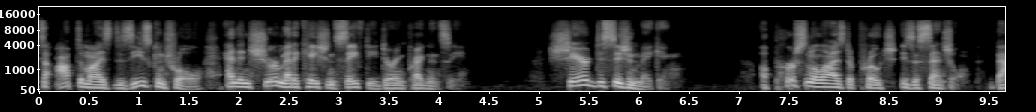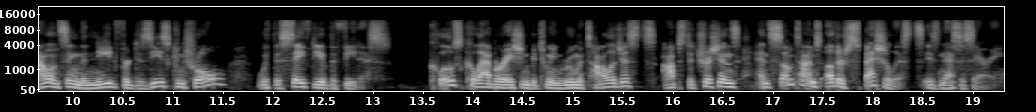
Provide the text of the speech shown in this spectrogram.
to optimize disease control and ensure medication safety during pregnancy. Shared decision making. A personalized approach is essential, balancing the need for disease control with the safety of the fetus. Close collaboration between rheumatologists, obstetricians, and sometimes other specialists is necessary.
